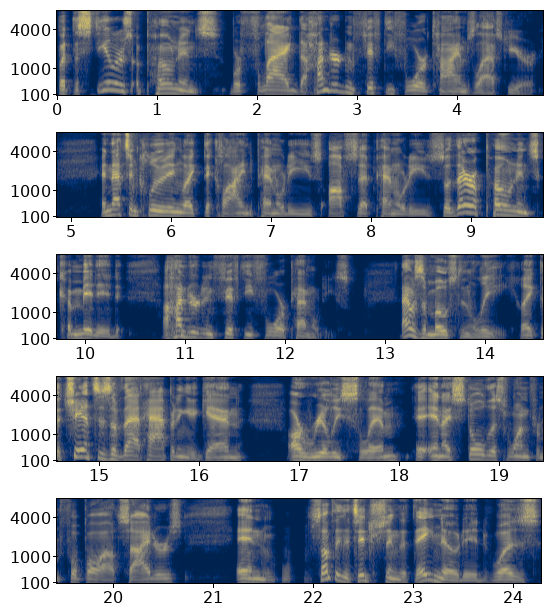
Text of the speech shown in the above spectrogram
But the Steelers' opponents were flagged 154 times last year. And that's including like declined penalties, offset penalties. So their opponents committed 154 penalties. That was the most in the league. Like the chances of that happening again are really slim. And I stole this one from Football Outsiders. And something that's interesting that they noted was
